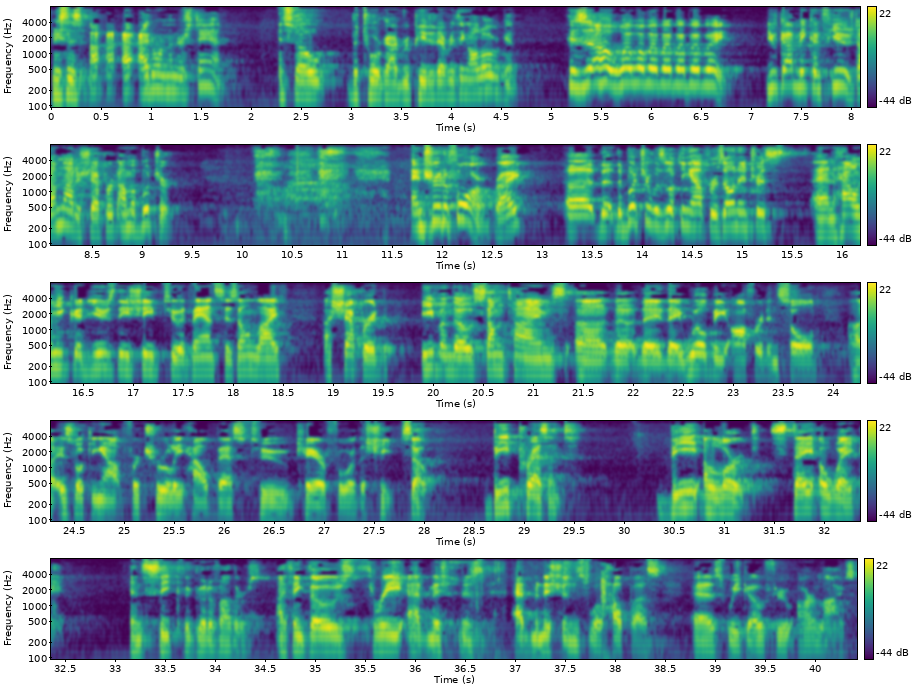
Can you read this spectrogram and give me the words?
he says, I, I, I don't understand. And so the tour guide repeated everything all over again. He says, Oh, wait, wait, wait, wait, wait, wait, wait. You've got me confused. I'm not a shepherd. I'm a butcher. and true to form, right? Uh, the, the butcher was looking out for his own interests and how he could use these sheep to advance his own life. A shepherd, even though sometimes uh, the, they, they will be offered and sold, uh, is looking out for truly how best to care for the sheep. So, be present, be alert, stay awake, and seek the good of others. I think those three admonitions will help us as we go through our lives.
